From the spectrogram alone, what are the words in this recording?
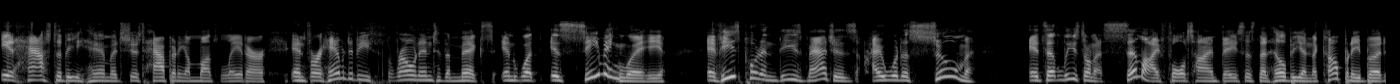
It has to be him. It's just happening a month later, and for him to be thrown into the mix in what is seemingly, if he's put in these matches, I would assume it's at least on a semi full time basis that he'll be in the company. But,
